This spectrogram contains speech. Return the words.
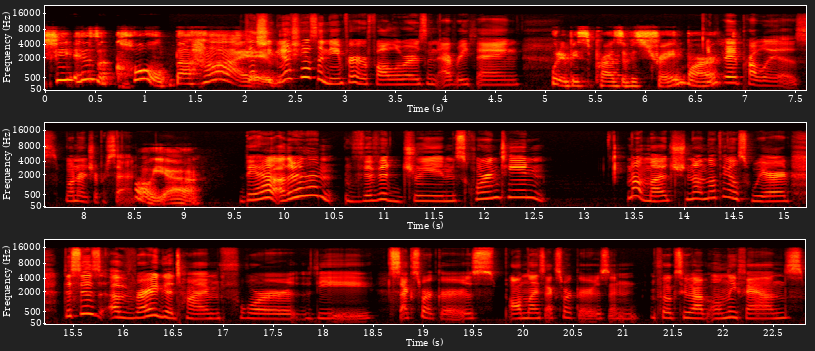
she is a cult. The hive. Yeah, she, you know she has a name for her followers and everything. Would you be surprised if it's trademark? It, it probably is, one hundred percent. Oh yeah. But yeah, other than vivid dreams, quarantine, not much. No, nothing else weird. This is a very good time for the sex workers, online sex workers, and folks who have OnlyFans,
